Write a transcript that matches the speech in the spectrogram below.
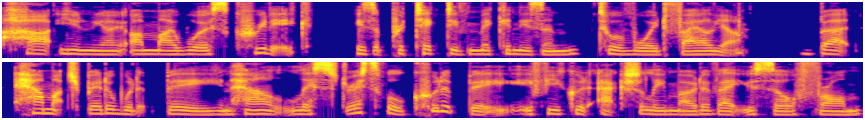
heart, you know, I'm my worst critic is a protective mechanism to avoid failure. But how much better would it be and how less stressful could it be if you could actually motivate yourself from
